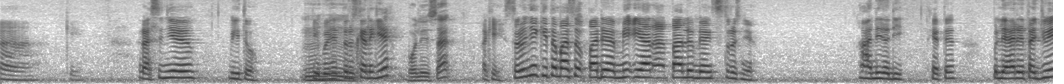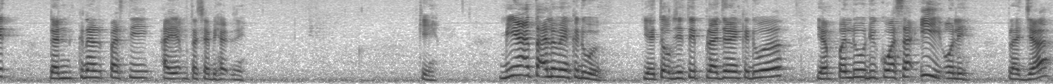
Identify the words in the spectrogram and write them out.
Ha, okay. Rasanya begitu. Okay, mm-hmm. Boleh teruskan lagi ya? Boleh Ustaz. Okey, seterusnya kita masuk pada mi'yar at-talum yang seterusnya. Ha ni tadi kata pelihara tajwid dan kenal pasti ayat mutasyabihat ni. Mi'at ta'lum yang kedua iaitu objektif pelajaran yang kedua yang perlu dikuasai oleh pelajar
